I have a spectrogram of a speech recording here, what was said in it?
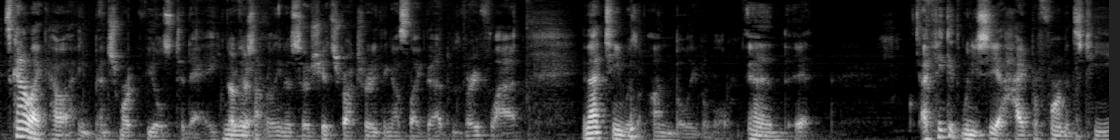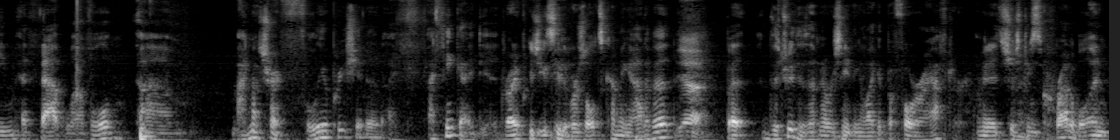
it's kind of like how I think Benchmark feels today. You know, there's not really an associate structure or anything else like that. It was very flat, and that team was unbelievable. And it, I think it, when you see a high performance team at that level, um, I'm not sure I fully appreciate it. I, I think I did, right? Because you can see the results coming out of it. yeah, But the truth is, I've never seen anything like it before or after. I mean, it's just incredible. And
